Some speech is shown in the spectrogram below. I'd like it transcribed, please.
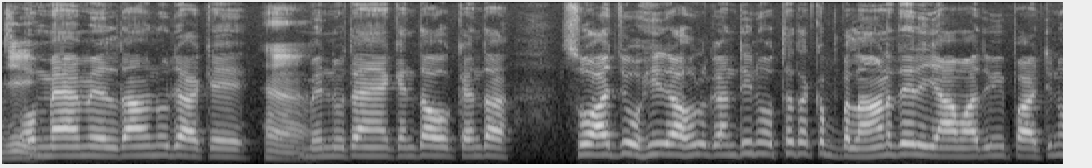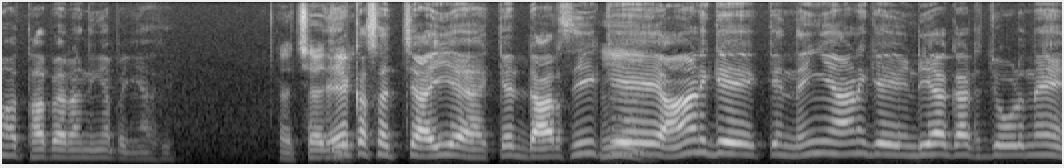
ਜੀ। ਉਹ ਮੈਂ ਮਿਲਦਾ ਉਹਨੂੰ ਜਾ ਕੇ। ਮੈਨੂੰ ਤਾਂ ਐ ਕਹਿੰਦਾ ਉਹ ਕਹਿੰਦਾ ਸੋ ਅੱਜ ਉਹੀ ਰਾਹੁਲ ਗਾਂਧੀ ਨੂੰ ਉੱਥੇ ਤੱਕ ਬੁਲਾਉਣ ਦੇ ਲਈ ਆਮ ਆਦਮੀ ਪਾਰਟੀ ਨੂੰ ਹੱਥਾਂ ਪੈਰਾਂ ਦੀਆਂ ਪਈਆਂ ਸੀ। ਅੱਛਾ ਜੀ। ਇੱਕ ਸੱਚਾਈ ਹੈ ਕਿ ਡਰ ਸੀ ਕਿ ਆਣਗੇ ਕਿ ਨਹੀਂ ਆਣਗੇ ਇੰਡੀਆ ਗੱਠਜੋੜ ਨੇ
